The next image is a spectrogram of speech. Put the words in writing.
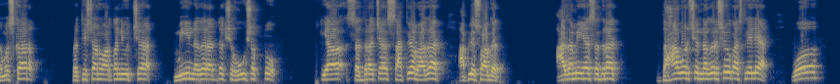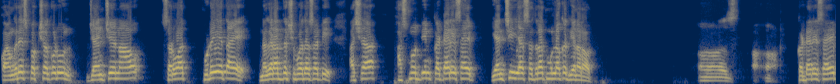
नमस्कार. प्रतिष्ठान वार्ता न्यूजच्या मी नगराध्यक्ष होऊ शकतो. या सदराच्या सातव्या भागात आपले स्वागत. आज आम्ही या सदरात दहा वर्ष नगरसेवक असलेल्या व काँग्रेस पक्षाकडून ज्यांचे नाव सर्वात पुढे येत आहे नगराध्यक्ष पदासाठी अशा हसनुद्दीन कटारे साहेब यांची या सदरात मुलाखत घेणार आहोत. कटारे साहेब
